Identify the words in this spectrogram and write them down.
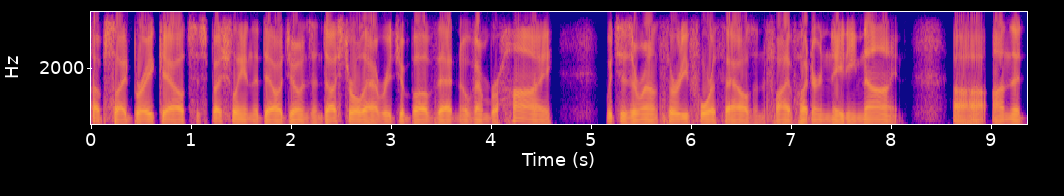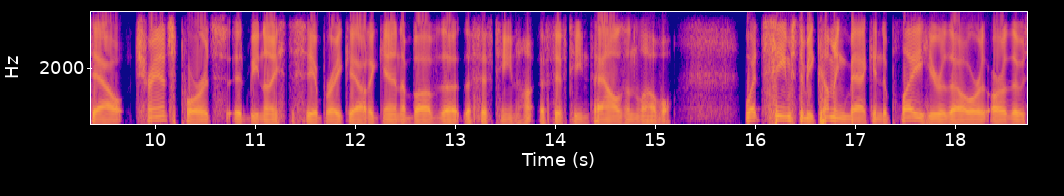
upside breakouts, especially in the Dow Jones Industrial Average above that November high, which is around 34,589. Uh, on the Dow transports, it'd be nice to see a breakout again above the the 15 15,000 level. What seems to be coming back into play here, though, are, are those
